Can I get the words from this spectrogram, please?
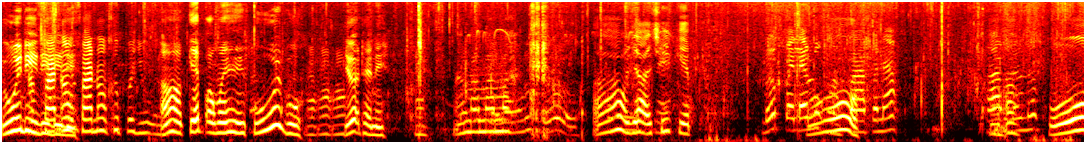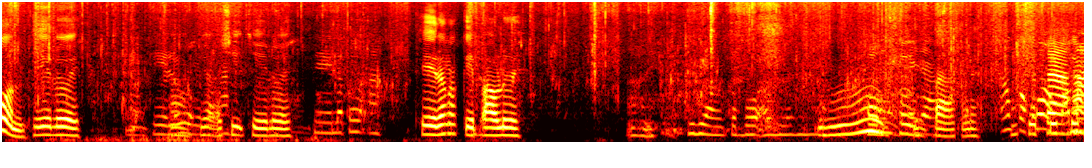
อุ้ยดีดีฟันดีเอาดีฟันเอาคือประยุกต์อ๋อเก็บเอามาให้ปุ้ยปูเอาเอาเอาเยอะแท่นี่มามามามาลูกเด้ออ้าวยายชี้เก็บ เลิกไปแล้วลูกโอ้ปลาไปแล้วปลาไปแล้วเลิกโอ้นเทเลยเทลูอ้าวยายชี้เทเลย เทแล้วก็อะเทแล้วก็เก็บเอาเลยอ่านี่ทีเดียวกระโบเอาเลย อืมปากเลย เอากระโปรงเอามา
